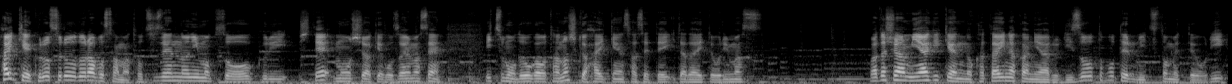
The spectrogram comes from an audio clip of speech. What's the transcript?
背景クロスロードラボ様突然の荷物をお送りして申し訳ございません。いつも動画を楽しく拝見させていただいております。私は宮城県の片田舎にあるリゾートホテルに勤めており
